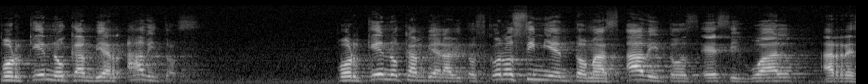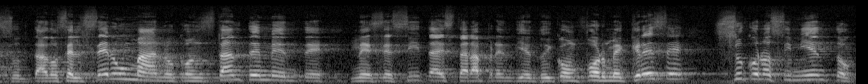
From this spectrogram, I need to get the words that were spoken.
¿por qué no cambiar hábitos? ¿Por qué no cambiar hábitos? Conocimiento más hábitos es igual a resultados. El ser humano constantemente necesita estar aprendiendo y conforme crece su conocimiento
